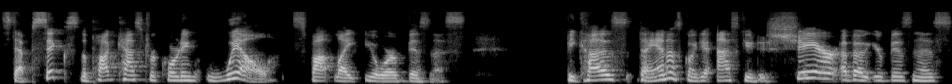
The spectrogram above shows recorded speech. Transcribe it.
Step six, the podcast recording will spotlight your business because Diana's going to ask you to share about your business,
